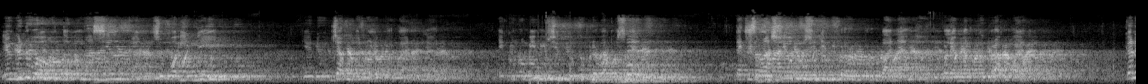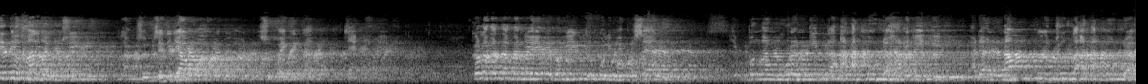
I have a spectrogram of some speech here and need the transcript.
Yang kedua untuk menghasilkan sebuah ide yang diucapkan oleh Pak Ganjar, ekonomi mesti tumbuh berapa persen? Tax ratio mesti diperbanyak, melebar ke berapa? Kan itu hal yang mesti langsung bisa dijawab gitu kan, supaya kita cek. Kalau katakan dia ekonomi tumbuh 5 persen, ya pengangguran kita anak muda hari ini ada 60 juta anak muda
